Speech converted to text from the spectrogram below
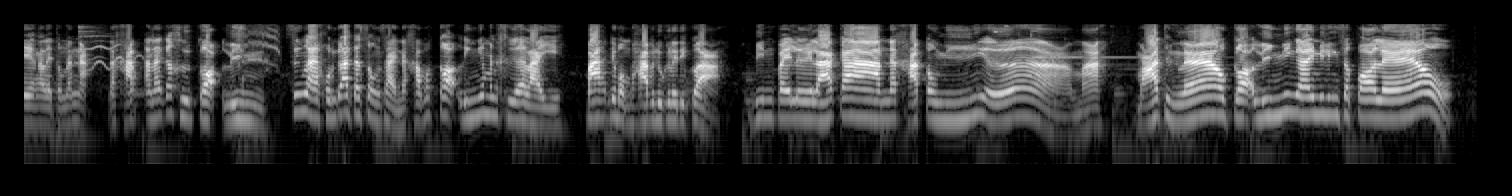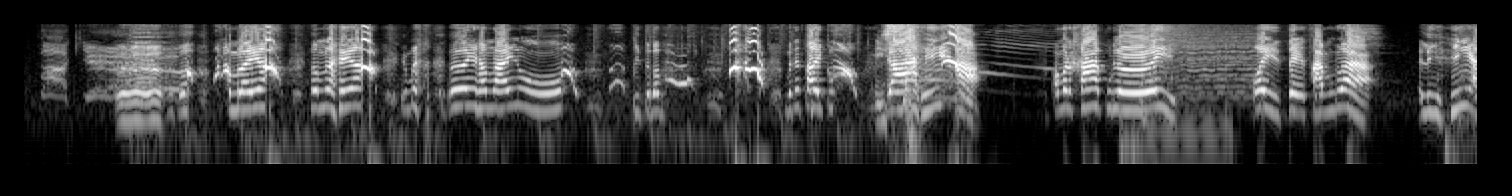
ดงๆอะไรตรงนั้นน่ะนะครับอันนั้นก็คือเกาะลิง ซึ่งหลายคนก็อาจจะสงสัยนะครับ ว่าเกาะลิงเนี่ยมันคืออะไรไปะเดี๋ยวผมพาไปดูกันเลยดีกว่า บินไปเลยละกันนะครับตรงนี้เออมา มาถึงแล้วเกาะลิงนี่ไงมีลิงสปอร์แล้ว เออทำอะไรอะทำอะไรอะยังไม่เอ้ยทำร้ายหนูปีเตอร์มะพร้าวมันจะตายกูอย่าเฮียเอามันฆ่ากูเลย โอ้ย เตะซ้ำด้วยลิงเฮีย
